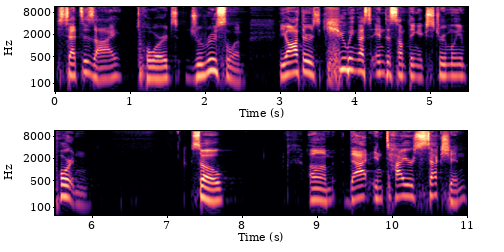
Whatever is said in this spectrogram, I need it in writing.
He sets his eye towards Jerusalem. The author is cueing us into something extremely important. So, um, that entire section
